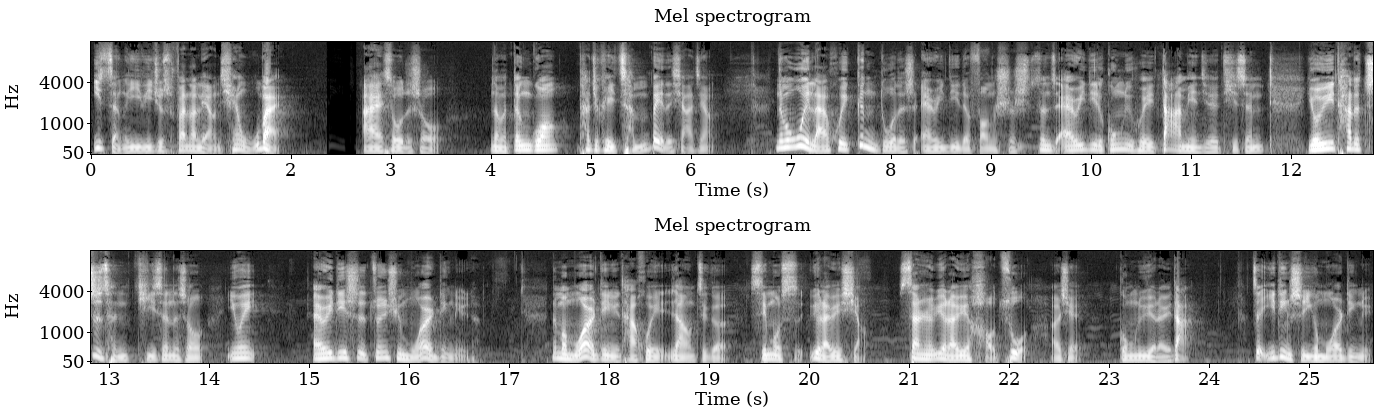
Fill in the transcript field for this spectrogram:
一整个 EV，就是翻到两千五百 ISO 的时候，那么灯光它就可以成倍的下降。那么未来会更多的是 LED 的方式，甚至 LED 的功率会大面积的提升。由于它的制程提升的时候，因为 LED 是遵循摩尔定律的，那么摩尔定律它会让这个 CMOS 越来越小，散热越来越好做，而且功率越来越大。这一定是一个摩尔定律，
